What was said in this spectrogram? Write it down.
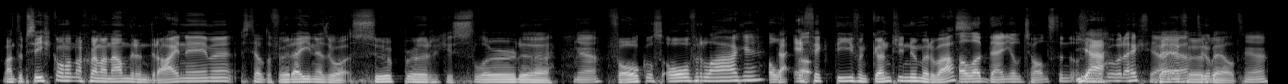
Want op zich kon het nog wel een andere draai nemen. Stel je voor dat je zo super gesleurde Ja. vocals overlagen, Al- dat effectief een country nummer was. la Daniel Johnston of Ja, zo, echt. Ja, bijvoorbeeld. Ja.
